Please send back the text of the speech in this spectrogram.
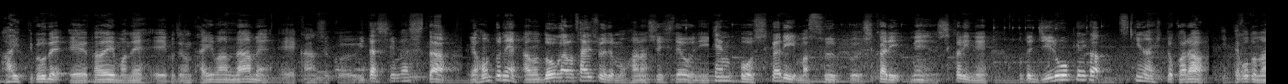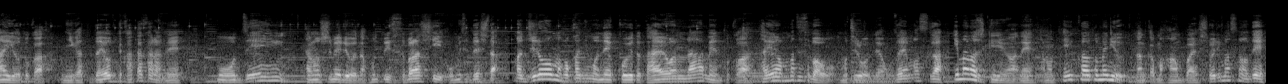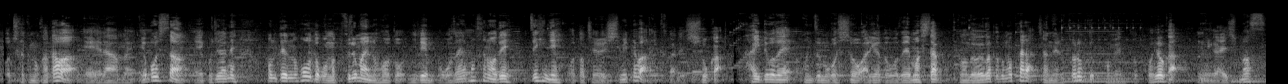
はい、ということで、えー、ただいまね、えーこちらの台湾ラーメン、えー完食いたしました。いや、ほんとね、あの動画の最初でもお話ししたように、店舗しかり、まあ、スープしかり、麺しかりね、本当に二郎系が好きな人から、行ったことないよとか、苦手だよって方からね、もう全員楽しめるような本当に素晴らしいお店でした。まあ、二郎の他にもね、こういった台湾ラーメンとか、台湾まぜそばももちろんではございますが、今の時期にはね、あの、テイクアウトメニューなんかも販売しておりますので、お近くの方は、えーラーメンエボシさん、えーこちらね、本店の方とこの鶴舞の方と2店舗ございますので、ぜひね、お立ち寄りしてみてはいかがでしょうか。はい、ということで、本日もご視聴ありがとうございました。この動画が良かったと思ったら、チャンネル登録、コメント、高評価、お願いします。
